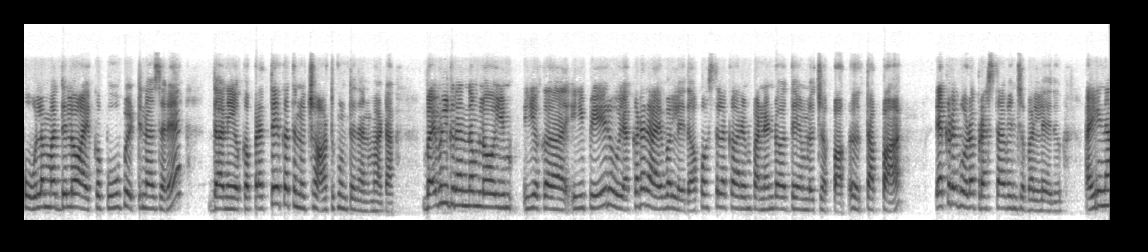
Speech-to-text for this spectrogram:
పువ్వుల మధ్యలో ఆ యొక్క పువ్వు పెట్టినా సరే దాని యొక్క ప్రత్యేకతను చాటుకుంటది అనమాట బైబిల్ గ్రంథంలో ఈ యొక్క ఈ పేరు ఎక్కడ రాయబడలేదు. అపోస్తల కార్యం పన్నెండో అధ్యాయంలో చెప్ప తప్ప ఎక్కడ కూడా ప్రస్తావించబడలేదు. అయినా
